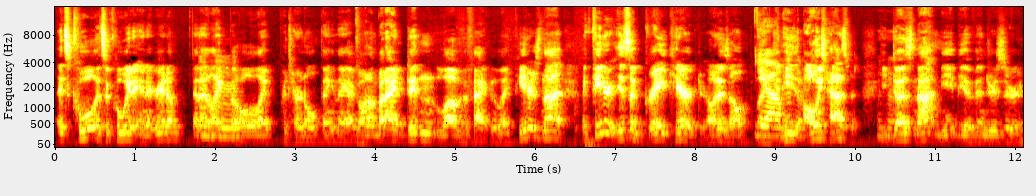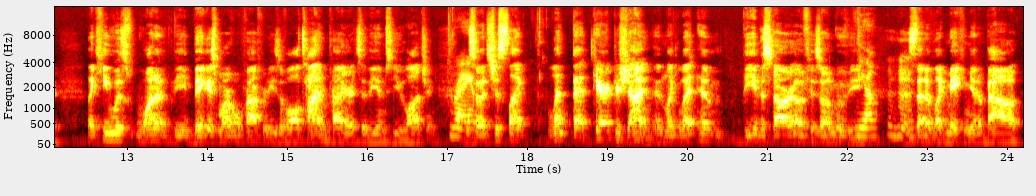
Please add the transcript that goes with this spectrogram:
it's cool. It's a cool way to integrate them. And I like the whole, like, paternal thing they got going on. But I didn't love the fact that, like, Peter's not, like, Peter is a great character on his own. Like, Yeah. And he Mhm. always has been. He Mhm. does not need the Avengers or, like, he was one of the biggest Marvel properties of all time prior to the MCU launching. right. So it's just, like, let that character shine and, like, let him be the star of his own movie yeah, hmm instead of, like, making it about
